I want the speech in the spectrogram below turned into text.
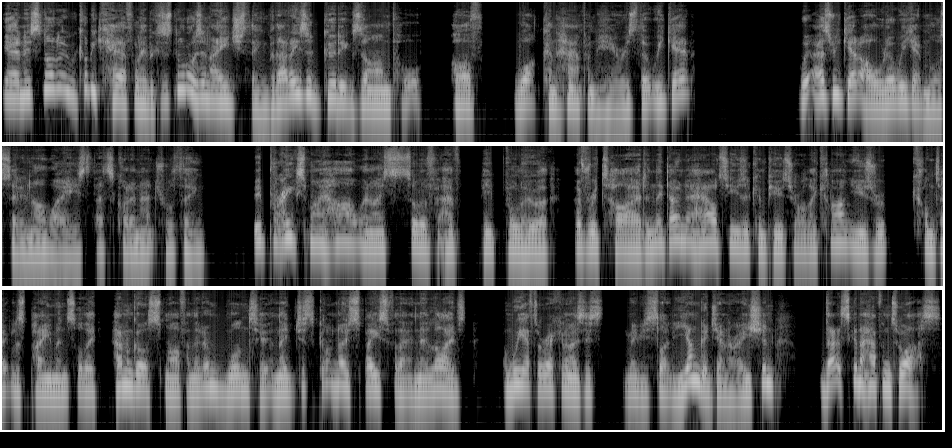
Yeah, and it's not, we've got to be careful here because it's not always an age thing, but that is a good example of what can happen here is that we get, as we get older, we get more set in our ways. That's quite a natural thing. It breaks my heart when I sort of have people who are, have retired and they don't know how to use a computer or they can't use contactless payments or they haven't got a smartphone, they don't want it, and they've just got no space for that in their lives. And we have to recognize this maybe slightly younger generation. That's going to happen to us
